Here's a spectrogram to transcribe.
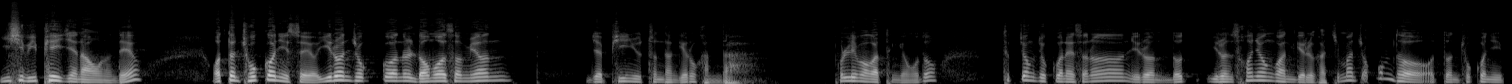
22페이지에 나오는데요. 어떤 조건이 있어요. 이런 조건을 넘어서면 이제 비뉴턴 단계로 간다. 폴리머 같은 경우도 특정 조건에서는 이런 이런 선형 관계를 갖지만 조금 더 어떤 조건이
